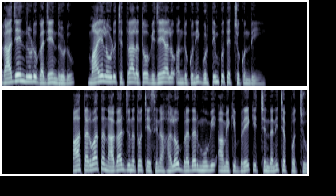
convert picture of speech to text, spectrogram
రాజేంద్రుడు గజేంద్రుడు మాయలోడు చిత్రాలతో విజయాలు అందుకుని గుర్తింపు తెచ్చుకుంది. ఆ తర్వాత నాగార్జునతో చేసిన హలో బ్రదర్ మూవీ ఆమెకి బ్రేక్ ఇచ్చిందని చెప్పొచ్చు.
